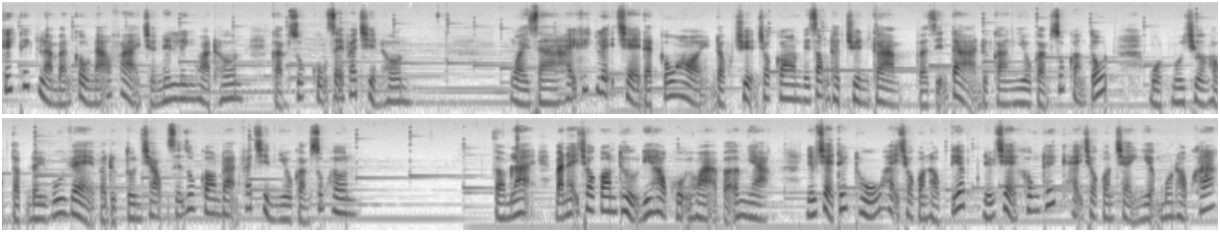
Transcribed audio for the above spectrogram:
kích thích làm bán cầu não phải trở nên linh hoạt hơn, cảm xúc cũng sẽ phát triển hơn. Ngoài ra, hãy khích lệ trẻ đặt câu hỏi, đọc truyện cho con với giọng thật truyền cảm và diễn tả được càng nhiều cảm xúc càng tốt. Một môi trường học tập đầy vui vẻ và được tôn trọng sẽ giúp con bạn phát triển nhiều cảm xúc hơn. Tóm lại, bạn hãy cho con thử đi học hội họa và âm nhạc. Nếu trẻ thích thú, hãy cho con học tiếp. Nếu trẻ không thích, hãy cho con trải nghiệm môn học khác.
